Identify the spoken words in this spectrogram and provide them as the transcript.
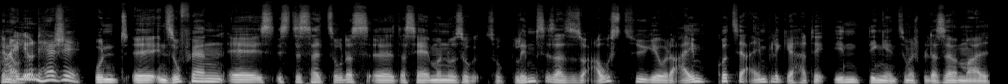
Genau. Teile und Herrsche. Und äh, insofern äh, ist, ist es halt so, dass, äh, dass er immer nur so, so Glimpses, also so Auszüge oder ein, kurze Einblicke hatte in Dinge. Zum Beispiel, dass er mal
